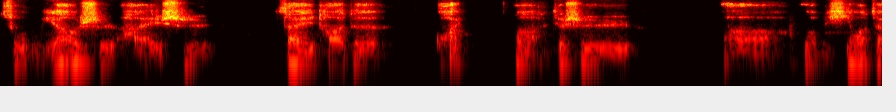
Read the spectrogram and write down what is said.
主要是还是在它的快啊，就是啊，我们希望在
